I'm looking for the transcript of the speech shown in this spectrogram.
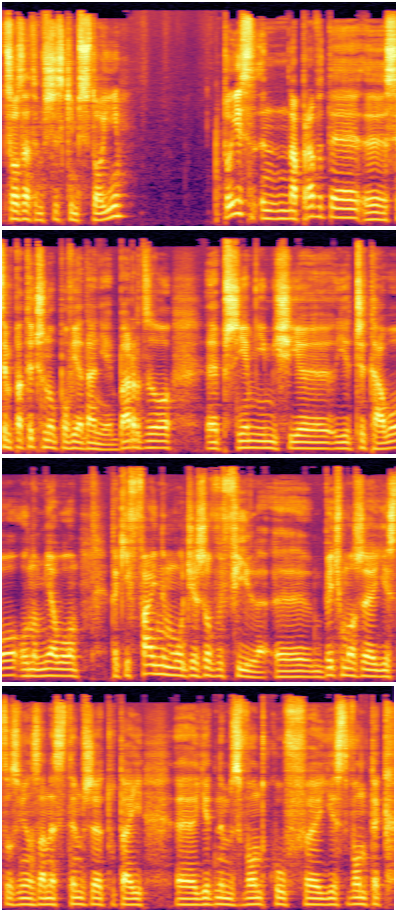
co za tym wszystkim stoi. To jest naprawdę e, sympatyczne opowiadanie. Bardzo e, przyjemnie mi się je, czytało. Ono miało taki fajny młodzieżowy feel. E, być może jest to związane z tym, że tutaj jednym z wątków jest wątek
